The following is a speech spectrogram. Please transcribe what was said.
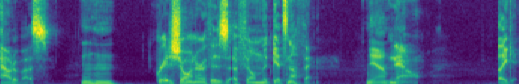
out of us. Mm-hmm. Greatest Show on Earth is a film that gets nothing Yeah, now. Like,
